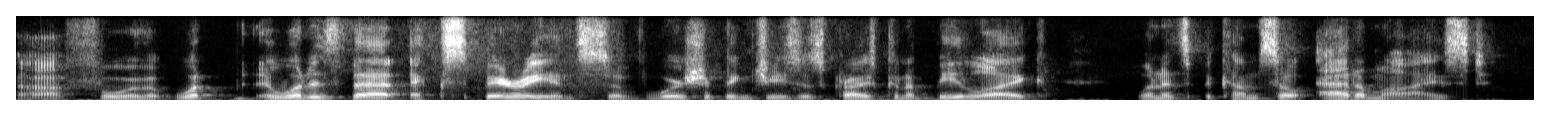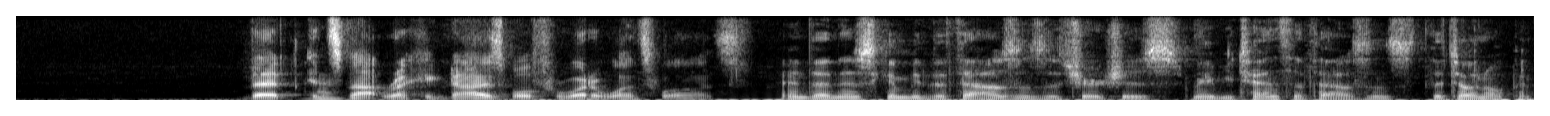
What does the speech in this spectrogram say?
uh, for the what? What is that experience of worshiping Jesus Christ going to be like when it's become so atomized that it's not recognizable for what it once was? And then there's going to be the thousands of churches, maybe tens of thousands, that don't open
